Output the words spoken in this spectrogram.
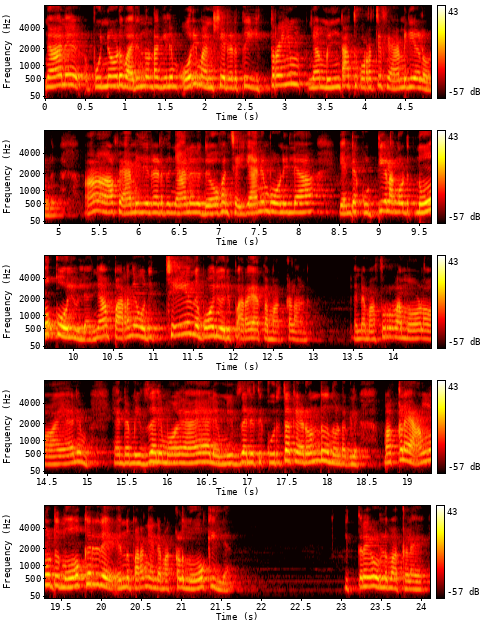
ഞാൻ പുന്നോട് വരുന്നുണ്ടെങ്കിലും ഒരു മനുഷ്യരുടെ അടുത്ത് ഇത്രയും ഞാൻ മിണ്ടാത്ത കുറച്ച് ഫാമിലികളുണ്ട്. ആ ആ ഫാമിലിയുടെ അടുത്ത് ഞാനൊരു ദ്രോഹം ചെയ്യാനും പോണില്ല. എന്റെ കുട്ടികൾ അങ്ങോട്ട് നോക്കുപോലുമില്ല ഞാൻ പറഞ്ഞ ഒരു ചേന്ന് പോലും ഒരു പറയാത്ത മക്കളാണ്. എന്റെ മസറൂറ മോളായാലും എന്റെ മിഫ്സലി മോനായാലും മിഫ്സലത്തിൽ കുരുത്തക്കേടുണ്ട് എന്നുണ്ടെങ്കിൽ മക്കളെ അങ്ങോട്ട് നോക്കരുതേ എന്ന് പറഞ്ഞ് എന്റെ മക്കൾ നോക്കില്ല. ഇത്രയേ ഉള്ളൂ മക്കളെ.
